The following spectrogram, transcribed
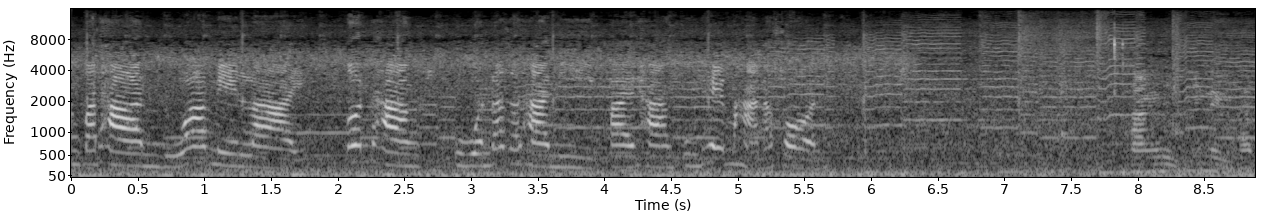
างประธานหรือว่าเมนไลน์ต้นทางอุบลราชธานี ปลายทางกรุงเทพมหานคร ทางหลีกที่1ครับ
